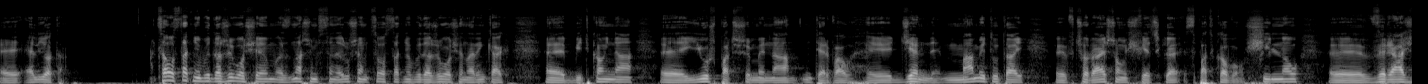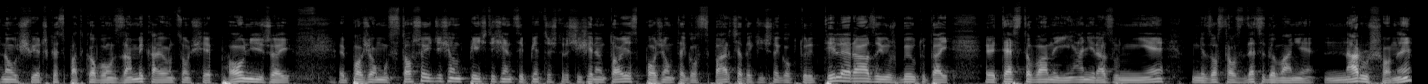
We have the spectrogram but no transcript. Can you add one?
e, Eliota. Co ostatnio wydarzyło się z naszym scenariuszem, co ostatnio wydarzyło się na rynkach e, Bitcoina? E, Już patrzymy na interwał e, dzienny. Mamy tutaj wczorajszą świeczkę spadkową, silną, wyraźną świeczkę spadkową, zamykającą się poniżej poziomu 165 547. To jest poziom tego wsparcia technicznego, który tyle razy już był tutaj testowany i ani razu nie został zdecydowanie naruszony.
